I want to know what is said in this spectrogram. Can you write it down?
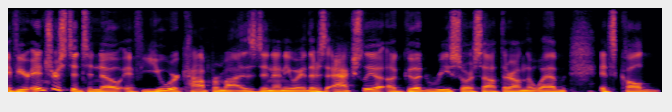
If you're interested to know if you were compromised in any way, there's actually a, a good resource out there on the web. It's called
